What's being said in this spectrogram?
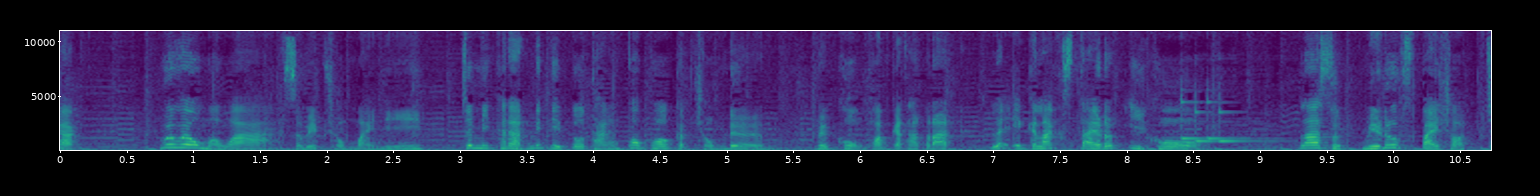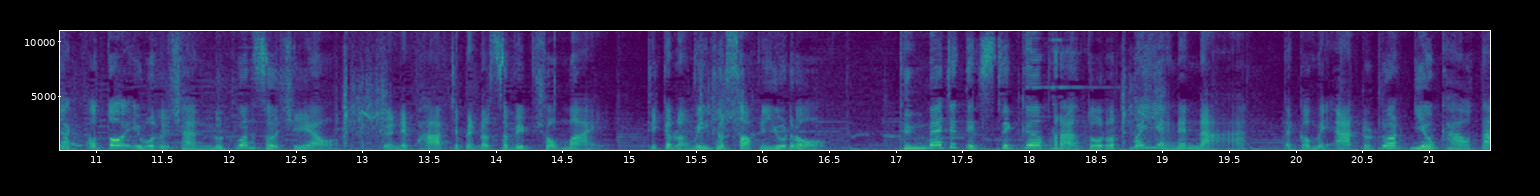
กักแว่วๆมาว่า Swift โฉมใหม่นี้ จะมีขนาดไม่ติดตัวถังพอๆกับโฉมเดิม เพื่อคงความกะทัดรัด และเอกลักษณ์สไตล์รถอีโคล่าสุดมีรูป spy shot จาก Auto Evolution หลุดว่อนโซเชียลโดยในภาพจะเป็นรถ Swift โฉมใหม่ ที่กำลังวิ่งทดสอบในยุโรป ถึงแม้จะติดสติกเกอร์พรางตัวรถไว้อย่างแน่นหนา แต่ก็ไม่อาจหลุดรอดเหยี่ยวข่าวตา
